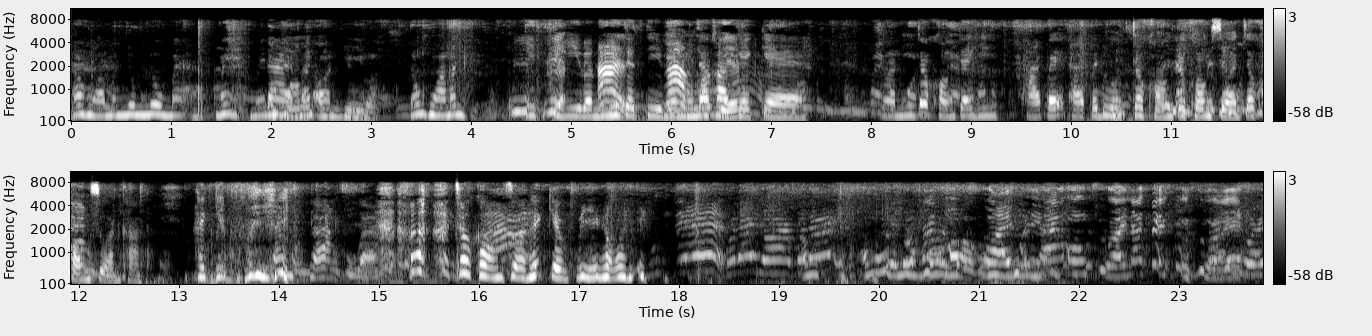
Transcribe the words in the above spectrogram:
ถ้าหัวมันยุ่มยุ่มๆแม่ไม่ไม่ได้มันอ่อนดีต้องหัวมันตีตีแบบนี้จะตีแบบนี้นะคะแก่ๆส่วนนี้เจ้าของใจดีถ่ายไปถ่ายไปดูเจ้าของเจ้าของสวนเจ้าของสวนค่ะ ให้เก็บฟรีข้างกูวะเจ้าของสวนให้เก็บฟรีค่ะวันนี้สวยพอดีนะองค์สวยนะแต่งตัวสวยสวย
